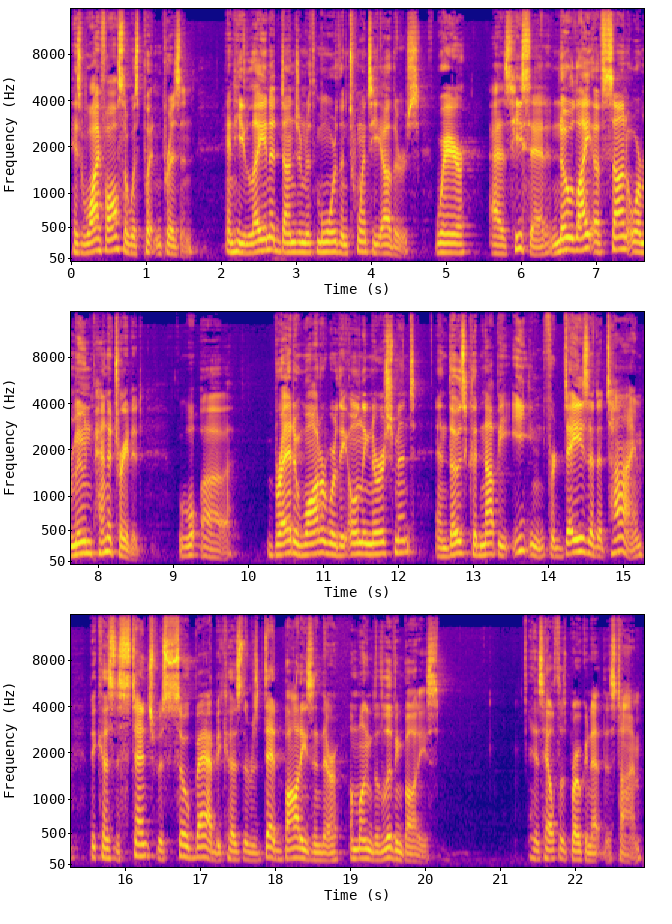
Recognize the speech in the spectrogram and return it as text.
His wife also was put in prison, and he lay in a dungeon with more than twenty others, where, as he said, no light of sun or moon penetrated. Uh, bread and water were the only nourishment, and those could not be eaten for days at a time because the stench was so bad because there was dead bodies in there among the living bodies. His health was broken at this time.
